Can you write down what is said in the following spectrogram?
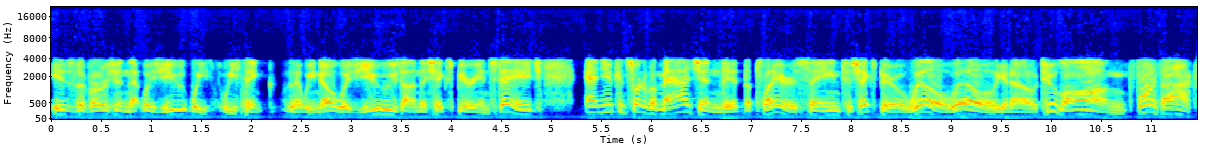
is the version that was used, we, we think that we know was used on the Shakespearean stage. And you can sort of imagine the, the players saying to Shakespeare, Will, Will, you know, too long, fourth act,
